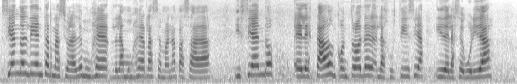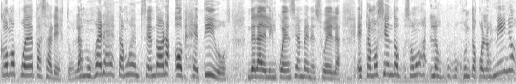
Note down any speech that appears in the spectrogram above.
siendo el Día Internacional de, la Mujer la semana pasada y siendo el Estado en control de la justicia y de la seguridad, ¿Cómo puede pasar esto? Las mujeres estamos siendo ahora objetivos de la delincuencia en Venezuela. Estamos siendo, somos junto con los niños,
